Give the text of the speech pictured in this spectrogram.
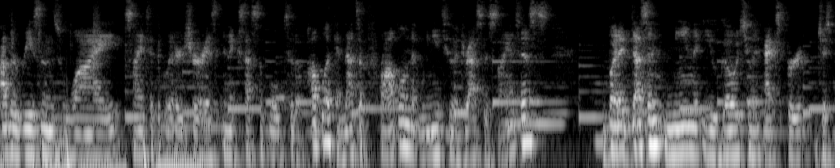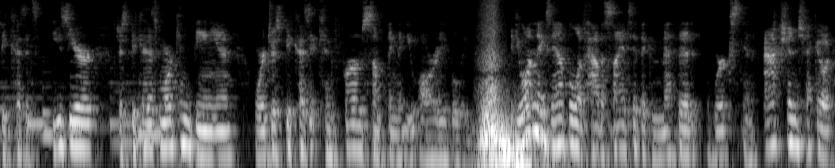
other reasons why scientific literature is inaccessible to the public, and that's a problem that we need to address as scientists but it doesn't mean that you go to an expert just because it's easier, just because it's more convenient, or just because it confirms something that you already believe. If you want an example of how the scientific method works in action, check out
